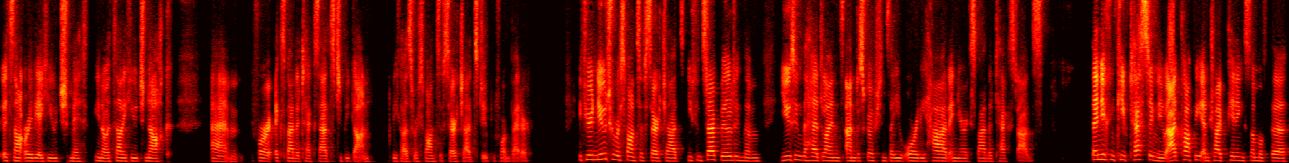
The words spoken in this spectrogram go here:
it's not really a huge myth, you know, it's not a huge knock um, for expanded text ads to be gone because responsive search ads do perform better. If you're new to responsive search ads, you can start building them using the headlines and descriptions that you already had in your expanded text ads. Then you can keep testing new ad copy and try pinning some of the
